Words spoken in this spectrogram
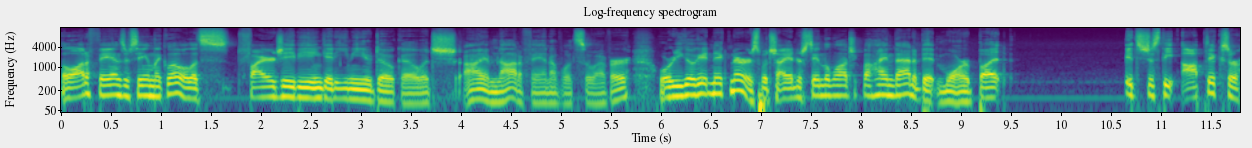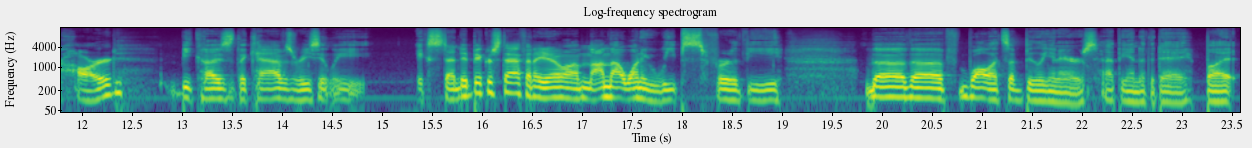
a lot of fans are saying like, "Oh, let's fire JB and get Ime Udoka," which I am not a fan of whatsoever. Or you go get Nick Nurse, which I understand the logic behind that a bit more, but it's just the optics are hard because the Cavs recently extended Bickerstaff, and I know I'm I'm not one who weeps for the the the wallets of billionaires at the end of the day. But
